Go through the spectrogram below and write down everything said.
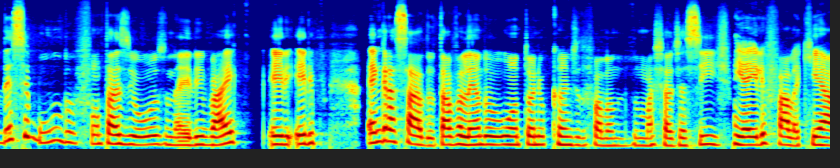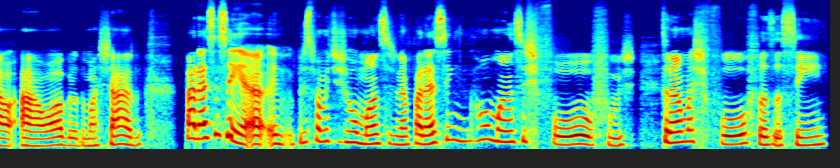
desse mundo fantasioso, né? Ele vai. Ele, ele é engraçado, eu tava lendo o Antônio Cândido falando do Machado de Assis, e aí ele fala que a, a obra do Machado parece assim, principalmente os romances, né? Parecem romances fofos, tramas fofas, assim.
